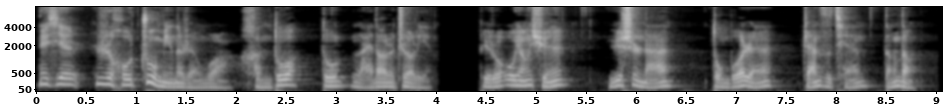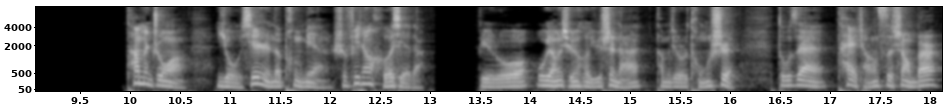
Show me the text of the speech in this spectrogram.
那些日后著名的人物啊，很多都来到了这里，比如欧阳询、虞世南、董伯仁。展子虔等等，他们中啊，有些人的碰面是非常和谐的，比如欧阳询和虞世南，他们就是同事，都在太常寺上班，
